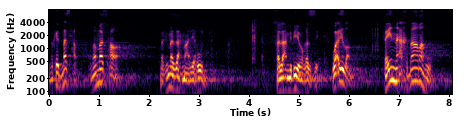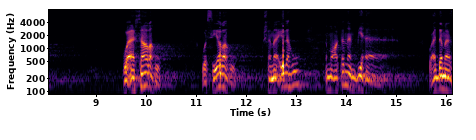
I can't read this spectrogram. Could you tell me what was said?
إنه كانت مزحة ما مزحة. ما في مزح مع اليهود. هلا عم يبيعوا غزة. وأيضا فإن أخباره وآثاره وسيره وشمائله معتنى بها. وعندما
